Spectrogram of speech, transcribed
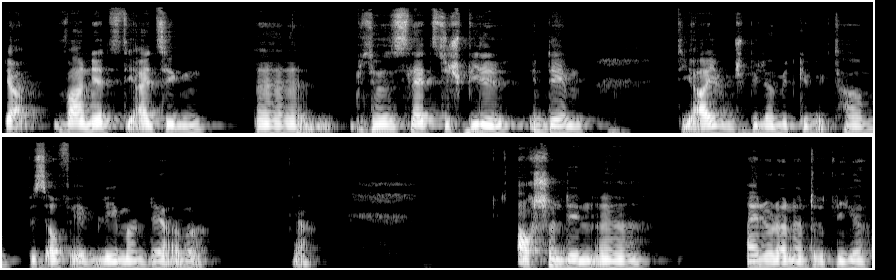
ja, waren jetzt die einzigen, äh, beziehungsweise das letzte Spiel, in dem die A-Jugendspieler mitgewirkt haben, bis auf eben Lehmann, der aber, ja, auch schon den äh, ein oder anderen Drittliga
